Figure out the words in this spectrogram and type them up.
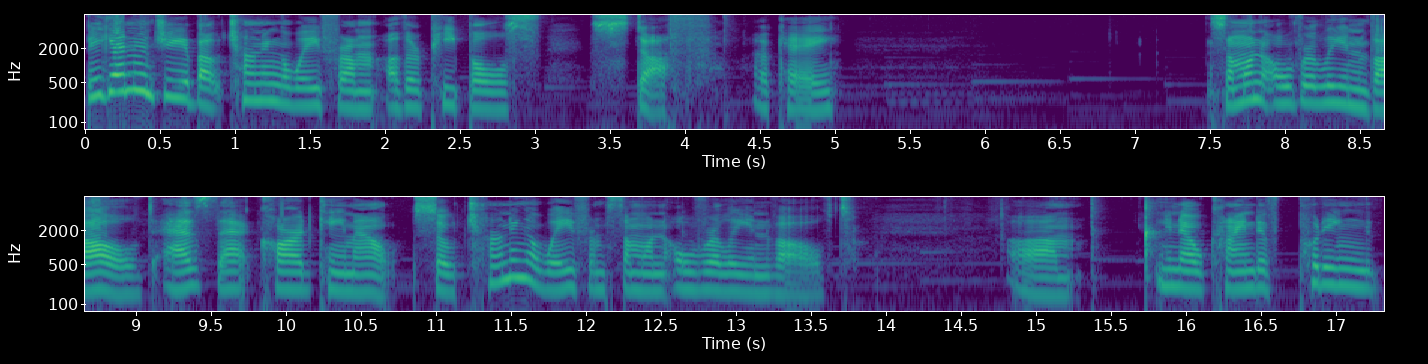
big energy about turning away from other people's stuff. Okay. Someone overly involved as that card came out. So turning away from someone overly involved. Um, you know, kind of putting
